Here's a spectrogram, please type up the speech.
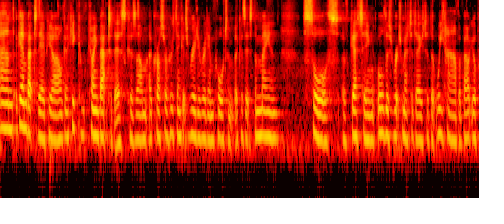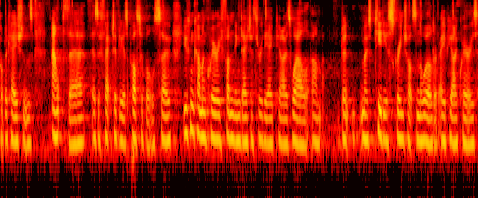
And again, back to the API, I'm going to keep coming back to this because um, at Crossref we think it's really, really important because it's the main source of getting all this rich metadata that we have about your publications out there as effectively as possible. So you can come and query funding data through the API as well. Um, most tedious screenshots in the world of API queries.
